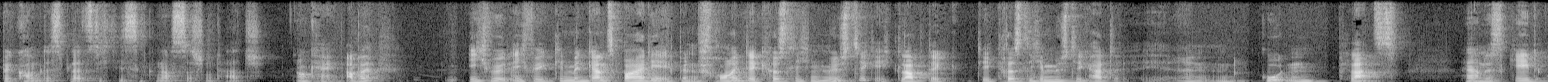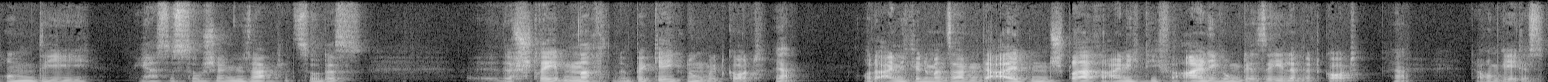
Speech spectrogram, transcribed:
bekommt es plötzlich diesen gnostischen Touch. Okay, aber ich, würd, ich bin ganz bei dir. Ich bin ein Freund der christlichen Mystik. Ich glaube, die christliche Mystik hat einen guten Platz ja. Und es geht um die, wie hast du es so schön gesagt jetzt, so das, das Streben nach einer Begegnung mit Gott. Ja. Oder eigentlich könnte man sagen, in der alten Sprache eigentlich die Vereinigung der Seele mit Gott. Darum geht es.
